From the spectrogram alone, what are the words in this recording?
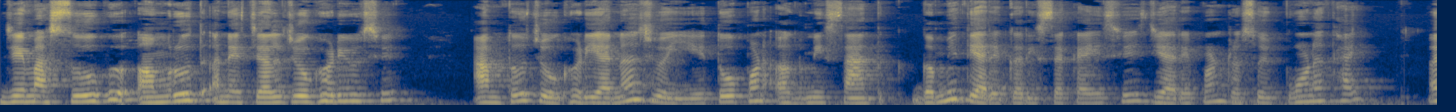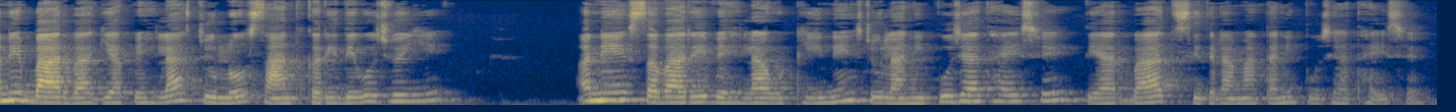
જેમાં શુભ, અમૃત અને ચલ ચોઘડિયું છે. આમ તો ચોઘડિયા ન જોઈએ, તો પણ અગ્નિ શાંત ગમે ત્યારે કરી શકાય છે, જ્યારે પણ રસોઈ પૂર્ણ થાય. અને બાર વાગ્યા પહેલાં ચૂલો શાંત કરી દેવો જોઈએ. અને સવારે વહેલા ઉઠીને ચૂલાની પૂજા થાય છે, ત્યારબાદ શીતળા માતાની પૂજા થાય છે.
